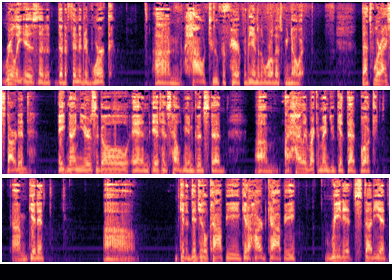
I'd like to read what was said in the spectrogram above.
really is the, the definitive work on how to prepare for the end of the world as we know it that's where I started eight, nine years ago, and it has held me in good stead. Um, I highly recommend you get that book. Um, get it, uh, get a digital copy, get a hard copy, read it, study it,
